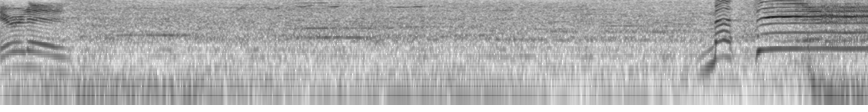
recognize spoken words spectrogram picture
Here it is. Messi!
